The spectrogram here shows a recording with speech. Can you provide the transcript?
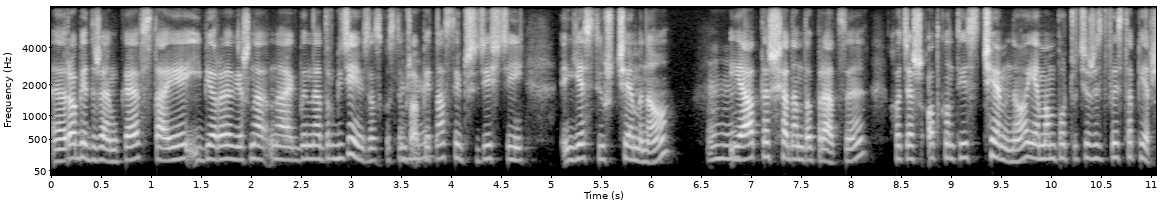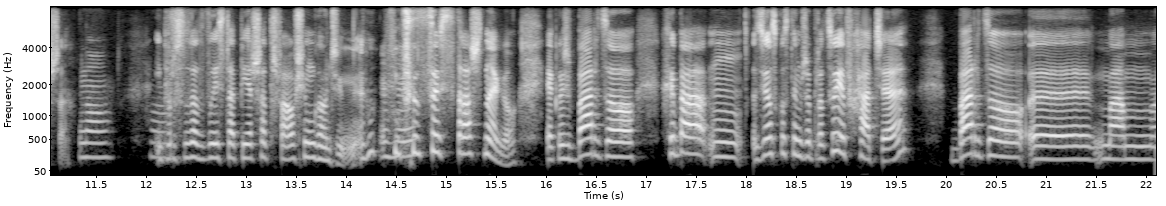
e, robię drzemkę, wstaję i biorę, wiesz, na, na jakby na drugi dzień, w związku z tym, Mhm. że o 15.30 jest już ciemno. Ja też siadam do pracy, chociaż odkąd jest ciemno, ja mam poczucie, że jest 21. No. I po prostu ta 21 trwa 8 godzin. Nie? Mhm. To jest coś strasznego. Jakoś bardzo, chyba mm, w związku z tym, że pracuję w chacie, bardzo y, mam y,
